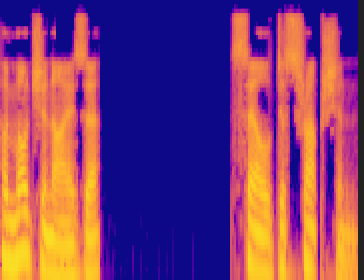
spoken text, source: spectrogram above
Homogenizer. Cell disruption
